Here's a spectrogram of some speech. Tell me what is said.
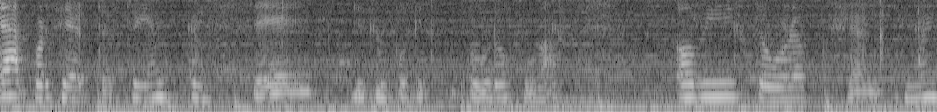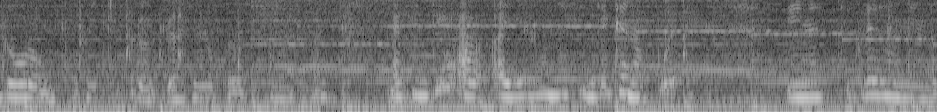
Ah, por cierto, estoy en PC y es un poquito duro jugar. Ahora que es muy duro un poquito, pero yo sí lo puedo comer. La gente, hay alguna gente que no puede. Y no estoy presumiendo,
